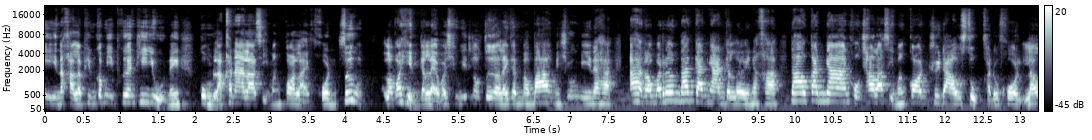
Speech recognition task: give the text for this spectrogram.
นี้นะคะ แล้วพิมพ์ก็มีเพื่อนที่อยู่ในกลุ่มลัคนาราศีมังกรหลายคน ซึ่งเราก็เห็นกันแหละว่าชีวิตเราเจออะไรกันมาบ้างในช่วงนี้นะคะอะเรามาเริ่มด้านการงานกันเลยนะคะ ดาวการงานของชาวราศีมังกรคือดาวศุกร์ค่ะทุกคน แล้ว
